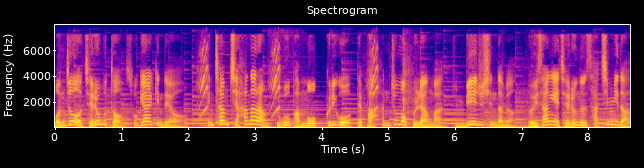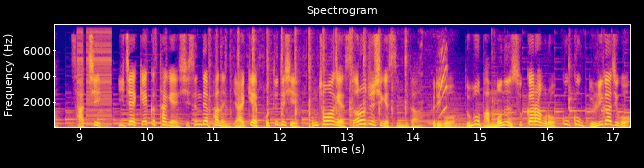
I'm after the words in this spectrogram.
먼저 재료부터 소개할 낀데요. 캔참치 하나랑 두부 반목 그리고 대파 한 주먹 분량만 준비해 주신다면 더 이상의 재료는 사치입니다. 사치 이제 깨끗하게 씻은 대파는 얇게 포뜨듯이 통청하게 썰어 주시겠습니다. 그리고 두부 반모는 숟가락으로 꾹꾹 눌리 가지고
